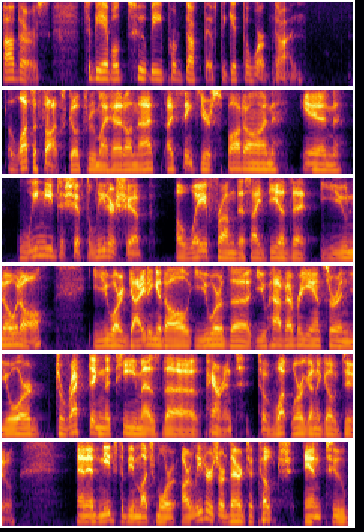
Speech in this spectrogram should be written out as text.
others to be able to be productive to get the work done. Lots of thoughts go through my head on that. I think you're spot on in we need to shift leadership away from this idea that you know it all you are guiding it all you are the you have every answer and you're directing the team as the parent to what we're going to go do. And it needs to be much more our leaders are there to coach and to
